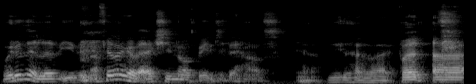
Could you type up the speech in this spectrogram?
Where do they live even? I feel like I've actually not been to their house. Yeah, neither have I. But uh,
